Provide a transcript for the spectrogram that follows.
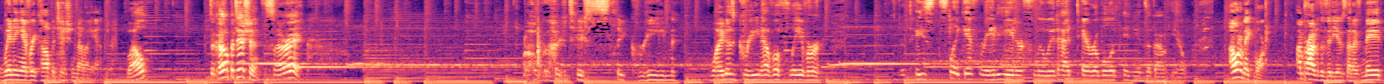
winning every competition that I enter. Well, the competitions, all right. Oh god, it tastes like green. Why does green have a flavor? It tastes like if radiator fluid had terrible opinions about you. I want to make more. I'm proud of the videos that I've made,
